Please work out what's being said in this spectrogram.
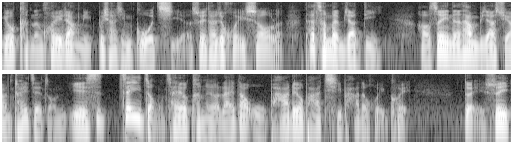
有可能会让你不小心过期了，所以它就回收了，它成本比较低。好，所以呢，他们比较喜欢推这种，也是这一种才有可能有来到五趴、六趴、七趴的回馈。对，所以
